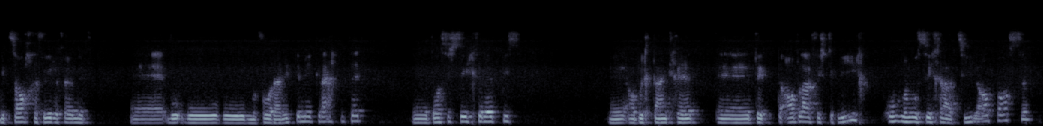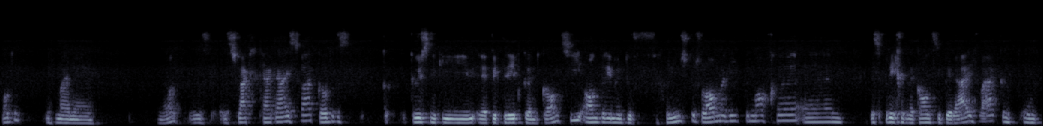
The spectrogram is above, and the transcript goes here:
mit Sachen führen können, äh, wo, wo, wo man vorher nicht damit gerechnet hat. Äh, das ist sicher etwas. Äh, aber ich denke, äh, der, der Ablauf ist der gleiche. Und man muss sicher auch Ziele anpassen, oder? Ich meine, ja, es, es schlägt kein Geist weg, oder? Das, gewisse äh, Betriebe gehen ganz ein, andere müssen auf kleinster Flamme weitermachen. Ähm, es bricht ein ganzer Bereich weg und, und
